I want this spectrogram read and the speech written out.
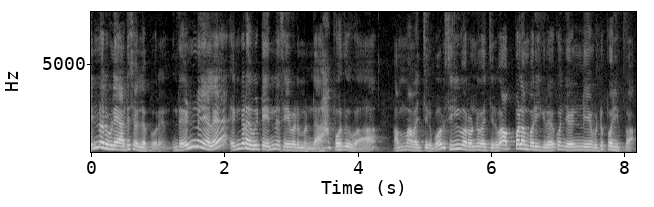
இன்னொரு விளையாட்டு சொல்ல போகிறேன் இந்த எண்ணெயில் எங்கட வீட்டை என்ன செய்விடுமெண்டா பொதுவாக அம்மா வச்சுருப்போம் ஒரு சில்வர் ஒன்று வச்சிருப்பா அப்பளம் பொறிக்கிற கொஞ்சம் எண்ணெயை விட்டு பொறிப்பாள்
